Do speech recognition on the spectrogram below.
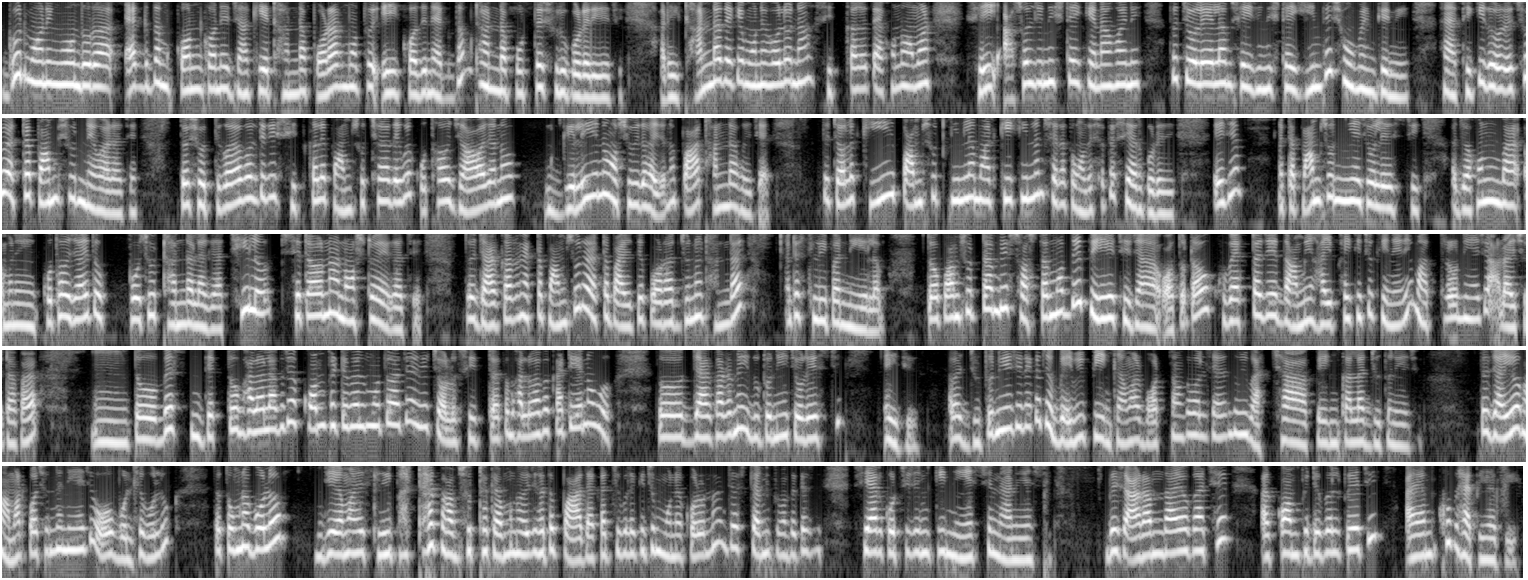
Good morning বন্ধুরা। একদম কনকনে জাঁকিয়ে ঠান্ডা পড়ার মতো এই কদিন একদম ঠান্ডা পড়তে শুরু করে দিয়েছে। আর এই ঠান্ডা দেখে মনে হলো, না, শীতকালে তো এখনও আমার সেই আসল জিনিসটাই কেনা হয়নি। তো চলে এলাম সেই জিনিসটাই কিনতে সৌমেনকে নিয়ে। হ্যাঁ ঠিকই ধরেছো, একটা পাম্পশুট নেওয়ার আছে। তো সত্যি কথা বলতে কি, শীতকালে পাম্পশুট ছাড়া দেখবে কোথাও যাওয়া যেন গেলেই যেন অসুবিধা হয়, যেন পা ঠান্ডা হয়ে যায়। তো চলো কী পাম্পশুট কিনলাম আর কী কিনলাম সেটা তোমাদের সাথে শেয়ার করে দিই এই যে একটা পাম্পশুট নিয়ে চলে এসেছি। আর যখন মানে কোথাও যাই তো প্রচুর ঠান্ডা লাগে। আর ছিল, সেটাও না নষ্ট হয়ে গেছে। তো যার কারণে একটা পাম্পশুট আর একটা বাড়িতে পরার জন্য ঠান্ডায় একটা স্লিপার নিয়ে এলাম। তো পাম্পশুটটা বেশ সস্তার মধ্যেই পেয়েছি। যা, অতটাও খুব একটা যে দামি হাইফাই কিছু কিনে কিনিনি, মাত্র নিয়েছে আড়াইশো টাকা। তো বেশ দেখতেও ভালো লাগছে আর কমফর্টেবল মতো আছে। যে চলো শীতটা তো ভালোভাবে কাটিয়ে নেব। তো যার কারণে এই দুটো নিয়ে চলে এসেছি। এই যে, আবার জুতো নিয়েছি দেখেছ? বেবি পিঙ্ক আমার বরটা আমাকে বলছে জানেন তুমি বাচ্চা পিঙ্ক কালার জুতো নিয়েছো। তো যাই হোক, আমার পছন্দ নিয়েছে। ও বলছে, বলুক। তো তোমরা বলো যে আমার এই স্লিপারটা আর পাম্পশুটটা কেমন হয়েছে। হয়তো পা দেখাচ্ছি বলে কিছু মনে করো না। জাস্ট আমি তোমাদেরকে শেয়ার করছি যে আমি কী নিয়ে এসেছি, না নিয়ে এসেছি। বেশ আরামদায়ক আছে আর কমফর্টেবল পেয়েছি। আই অ্যাম খুব হ্যাপি হ্যাপি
